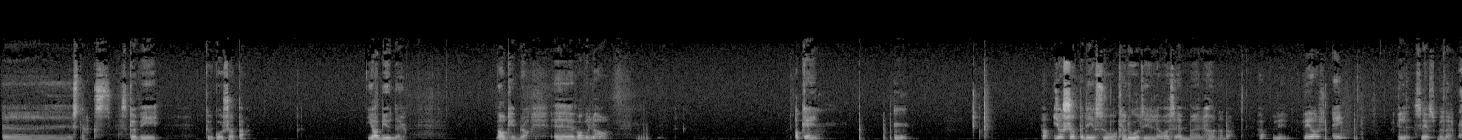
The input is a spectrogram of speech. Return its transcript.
Eh, snacks. Ska vi, ska vi gå och köpa? Jag bjuder. Okej, bra. Eh, vad vill du ha? Okej. Mm. Ja, jag köper det så kan du gå till ASMR-hörnan då. Ja, vi, vi hörs. Hej. Eller ses menar jag.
